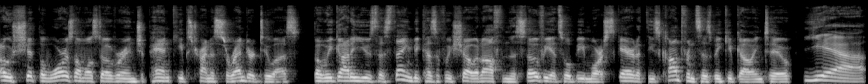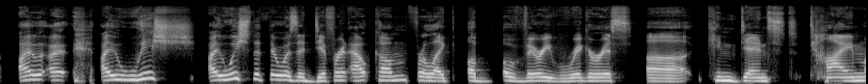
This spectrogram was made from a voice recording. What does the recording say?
"Oh shit, the war's almost over, and Japan keeps trying to surrender to us, but we got to use this thing because if we show it off, then the Soviets will be more scared at these conferences we keep going to." Yeah, I, I I wish I wish that there was a different outcome for like a, a very rigorous uh condensed time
